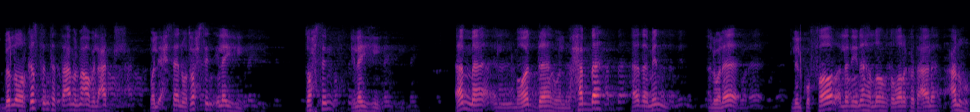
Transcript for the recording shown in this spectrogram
البر والقسط أنت تتعامل معه بالعدل والإحسان وتحسن إليه تحسن إليه. أما المودة والمحبة هذا من الولاء للكفار الذي نهى الله تبارك وتعالى عنه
